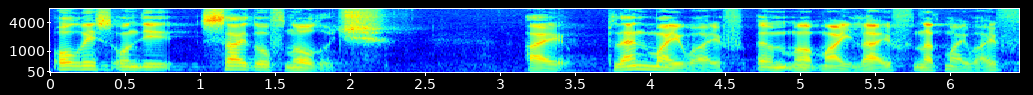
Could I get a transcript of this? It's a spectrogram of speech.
always on the side of knowledge. I planned my wife, uh, my life, not my wife.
